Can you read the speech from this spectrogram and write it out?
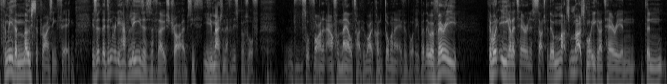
for me, the most surprising thing is that they didn't really have leaders of those tribes. You, you imagine they have this sort of, sort of violent alpha male type who might kind of dominate everybody, but they were very they weren't egalitarian as such, but they were much, much more egalitarian than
